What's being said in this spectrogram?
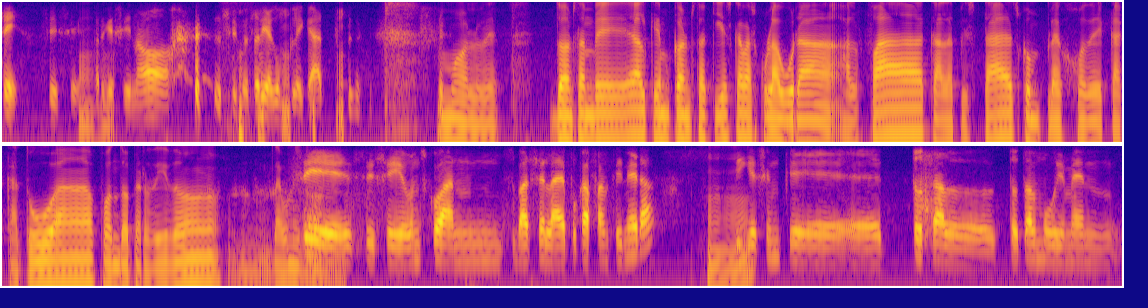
Sí, sí, sí, Mhm. perquè si no, si no seria complicat. Molt bé. Doncs també el que em consta aquí és que vas col·laborar al FAC, a l'Epistats, Complejo de Cacatua, Fondo Perdido... déu nhi Sí, sí, sí, uns quants va ser l'època fancinera, Uh -huh. diguéssim que tot el, tot el moviment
